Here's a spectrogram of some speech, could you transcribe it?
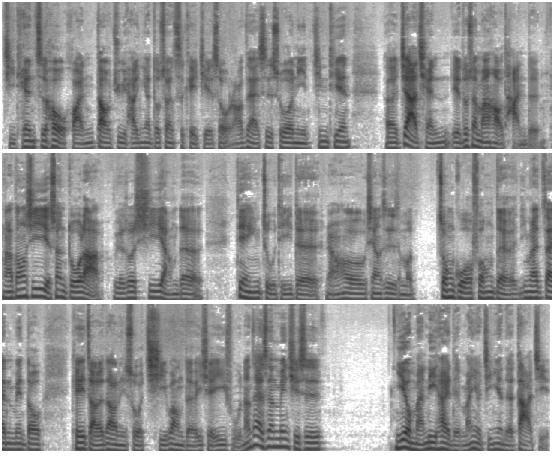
几天之后还道具，她应该都算是可以接受。然后再来是说你今天，呃，价钱也都算蛮好谈的。那东西也算多啦，比如说西洋的。电影主题的，然后像是什么中国风的，应该在那边都可以找得到你所期望的一些衣服。那在那边其实也有蛮厉害的、蛮有经验的大姐，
